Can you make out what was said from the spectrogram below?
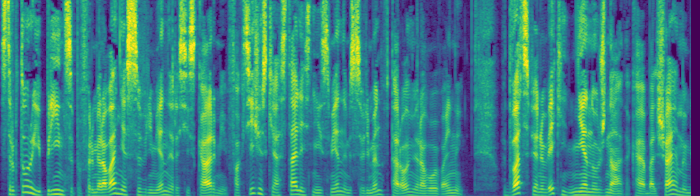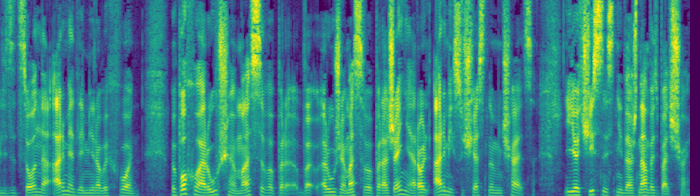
Структуры и принципы формирования современной российской армии фактически остались неизменными со времен Второй мировой войны. В 21 веке не нужна такая большая мобилизационная армия для мировых войн. В эпоху оружия массового, оружия массового поражения роль армии существенно уменьшается. Ее численность не должна быть большой.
